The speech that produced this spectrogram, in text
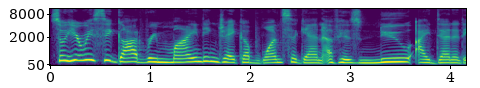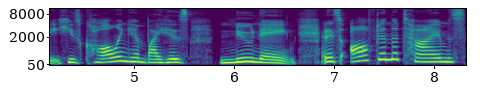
So here we see God reminding Jacob once again of his new identity. He's calling him by his new name. And it's often the times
